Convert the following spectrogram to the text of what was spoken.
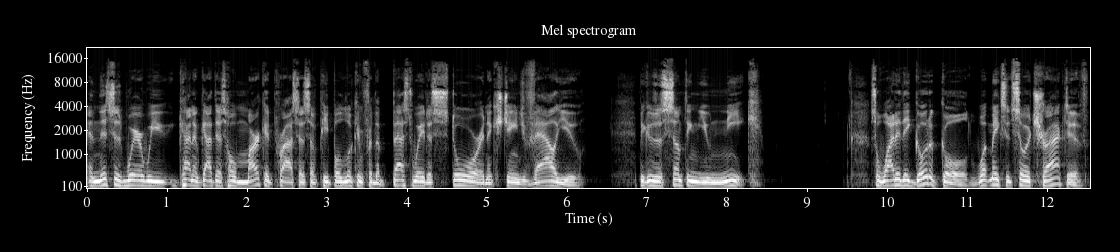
And this is where we kind of got this whole market process of people looking for the best way to store and exchange value because it's something unique. So, why do they go to gold? What makes it so attractive?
